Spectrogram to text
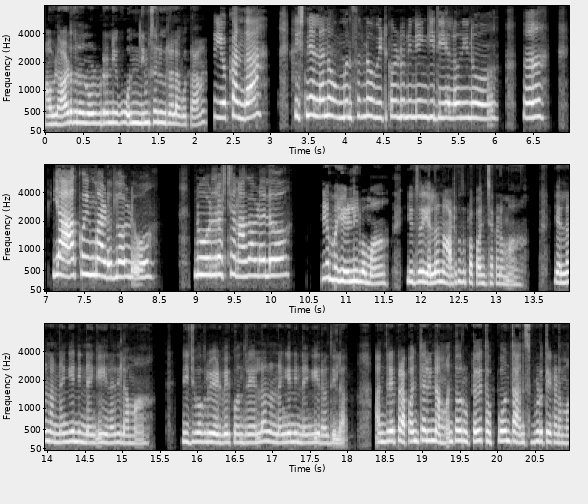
ಅವಳು ಆಡೋದನ್ನ ನೋಡ್ಬಿಟ್ರೆ ನೀವು ಒಂದು ನಿಮಿಷನೂ ಇರಲ್ಲ ಗೊತ್ತಾ? ಅಯ್ಯೋ ಕಂದ ಇಷ್ಟನ್ನೆಲ್ಲ ನೋವು ಮನಸ್ಸಲ್ಲಿ ನೋವು ಇಟ್ಕೊಂಡು ನೀನು ಹೆಂಗಿದೆಯಲ್ಲೋ ನೀನು? ಯಾಕೋ ಹಿಂಗೆ ಮಾಡಿದ್ಲು ಅವಳು? ನೋಡಿದ್ರೆ ಅಷ್ಟು ಏ ಏಮ್ಮ ಹೇಳಿಲ್ವಮ್ಮ ಇದು ಎಲ್ಲ ನಾಟಕದ ಪ್ರಪಂಚ ಕಣಮ್ಮ. ಎಲ್ಲ ನನ್ನಂಗೆ ನಿನ್ನಂಗೆ ಇರೋದಿಲ್ಲಮ್ಮ. ನಿಜವಾಗ್ಲೂ ಹೇಳಬೇಕು ಅಂದರೆ ಎಲ್ಲ ನನ್ನಂಗೆ ನಿನ್ನಂಗೆ ಇರೋದಿಲ್ಲ. ಅಂದರೆ ಪ್ರಪಂಚದಲ್ಲಿ ನಮ್ಮಂಥವ್ರು ಹುಟ್ಟೋದೇ ತಪ್ಪು ಅಂತ ಅನಿಸ್ಬಿಡುತ್ತೆ ಕಣಮ್ಮ.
